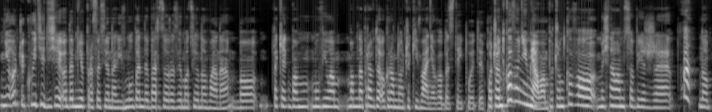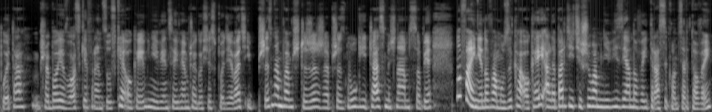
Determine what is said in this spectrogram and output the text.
Nie oczekujcie dzisiaj ode mnie profesjonalizmu, będę bardzo rozemocjonowana, bo tak jak wam mówiłam, mam naprawdę ogromne oczekiwania wobec tej płyty. Początkowo nie miałam, początkowo myślałam sobie, że a, no płyta, przeboje włoskie, francuskie, okej, okay, mniej więcej wiem czego się spodziewać i przyznam wam szczerze, że przez długi czas myślałam sobie, no fajnie, nowa muzyka, okej, okay, ale bardziej cieszyła mnie wizja nowej trasy koncertowej,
